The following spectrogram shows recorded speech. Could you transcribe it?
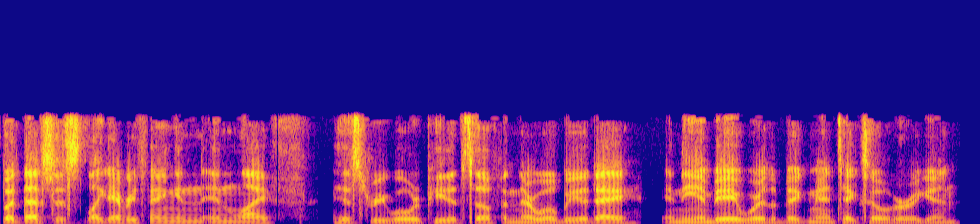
But that's just like everything in in life. History will repeat itself, and there will be a day in the NBA where the big man takes over again.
